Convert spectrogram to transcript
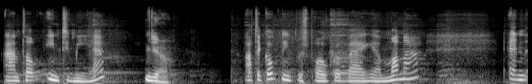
aantal intimie, hè? Ja. Had ik ook niet besproken bij Manna. En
